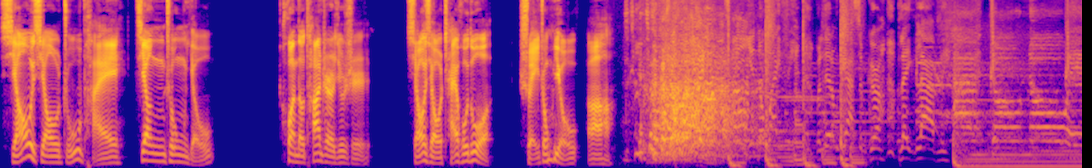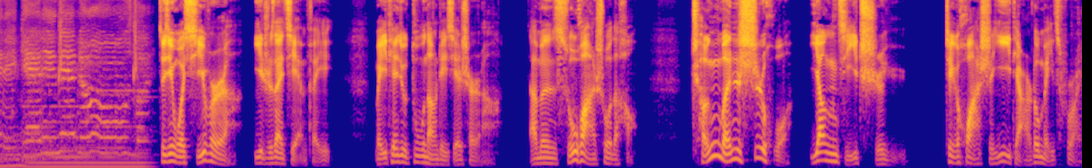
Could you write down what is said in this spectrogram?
小小竹排江中游”，换到他这儿就是“小小柴火垛水中游”啊。最近我媳妇儿啊一直在减肥，每天就嘟囔这些事儿啊。咱们俗话说得好，“城门失火，殃及池鱼”，这个话是一点儿都没错呀！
